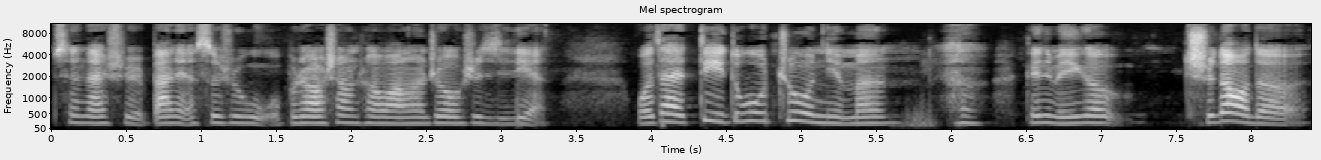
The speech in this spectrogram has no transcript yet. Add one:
现在是八点四十五，不知道上传完了之后是几点。我在帝都祝你们，给你们一个迟到的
